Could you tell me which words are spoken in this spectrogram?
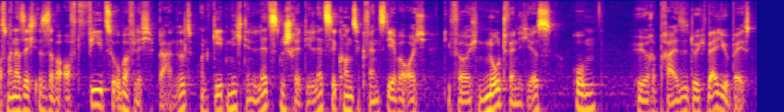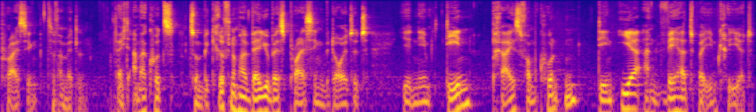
Aus meiner Sicht ist es aber oft viel zu oberflächlich behandelt und geht nicht den letzten Schritt, die letzte Konsequenz, die, bei euch, die für euch notwendig ist, um höhere Preise durch Value-Based Pricing zu vermitteln. Vielleicht einmal kurz zum Begriff nochmal. Value-Based Pricing bedeutet, ihr nehmt den Preis vom Kunden, den ihr an Wert bei ihm kreiert.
